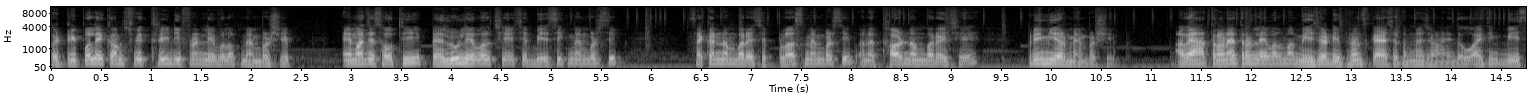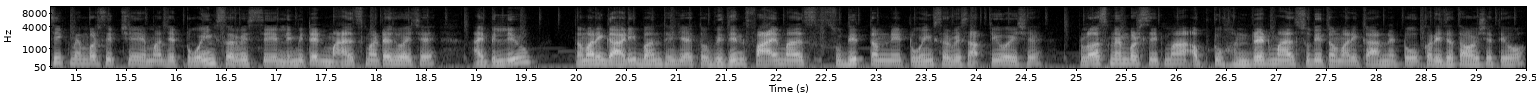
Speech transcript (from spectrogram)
હવે triple A comes with three different level of membership. એમાં જે સૌથી પહેલું લેવલ છે એ છે બેસિક મેમ્બરશિપ, સેકન્ડ નંબરે છે પ્લસ મેમ્બરશિપ, અને થર્ડ નંબરે છે પ્રીમિયર મેમ્બરશિપ. હવે આ ત્રણે ત્રણ લેવલમાં મેજર ડિફરન્સ કયા છે તમને જણાવી દઉં. આઈ થિંક બેસિક મેમ્બરશિપ છે એમાં જે ટોઈંગ સર્વિસ છે લિમિટેડ માઇલ્સ માટે જ હોય છે. આઈ બિલીવ તમારી ગાડી બંધ થઈ જાય તો વિધિન ફાઇવ માઇલ્સ સુધી જ તમને ટોઈંગ સર્વિસ આપતી હોય છે. પ્લસ મેમ્બરશિપમાં અપ ટુ હંડ્રેડ માઇલ્સ સુધી તમારી કારને ટો કરી જતા હોય છે તેઓ.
